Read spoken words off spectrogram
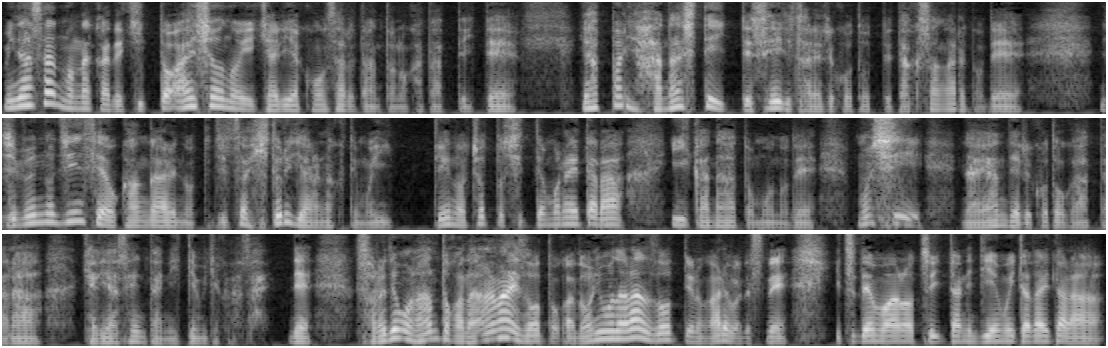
皆さんの中できっと相性のいいキャリアコンサルタントの方っていて、やっぱり話していって整理されることってたくさんあるので、自分の人生を考えるのって実は一人でやらなくてもいいっていうのをちょっと知ってもらえたらいいかなと思うので、もし悩んでることがあったら、キャリアセンターに行ってみてください。で、それでもなんとかならないぞとか、どうにもならんぞっていうのがあればですね、いつでもあのツイッターに DM いただいたら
